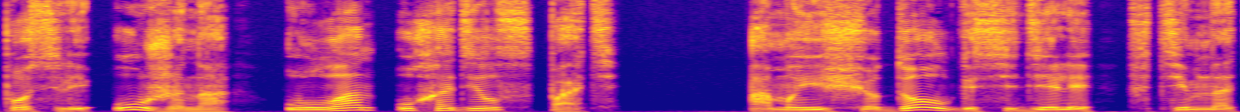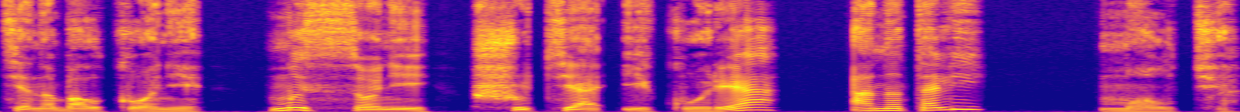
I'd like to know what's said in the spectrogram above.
После ужина Улан уходил спать, а мы еще долго сидели в темноте на балконе. Мы с Соней шутя и куря, а Натали молча.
